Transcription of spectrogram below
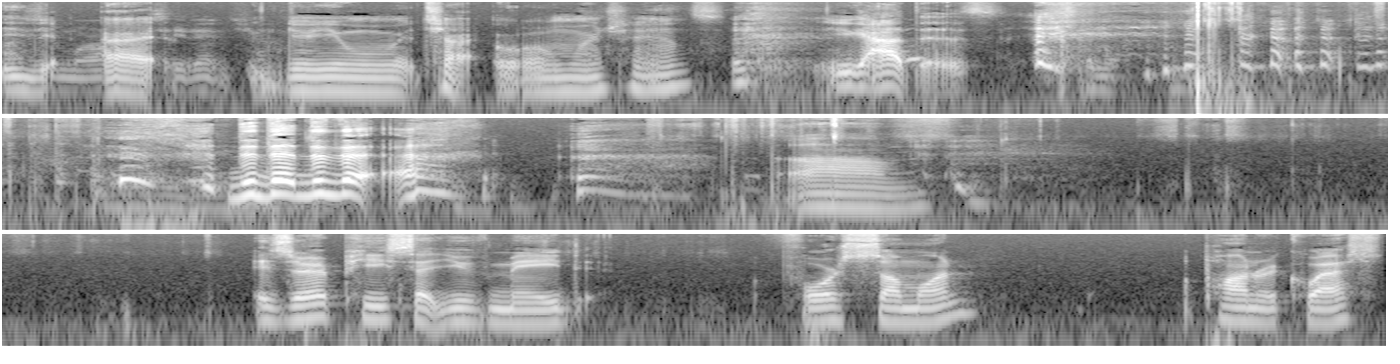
You alright. "Give you one more, ch- one more chance. you got this." the, the, the, the. um, is there a piece that you've made for someone upon request,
